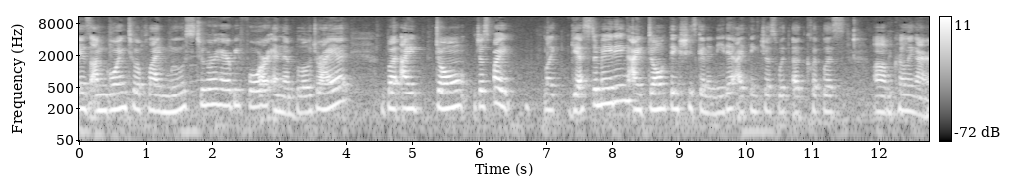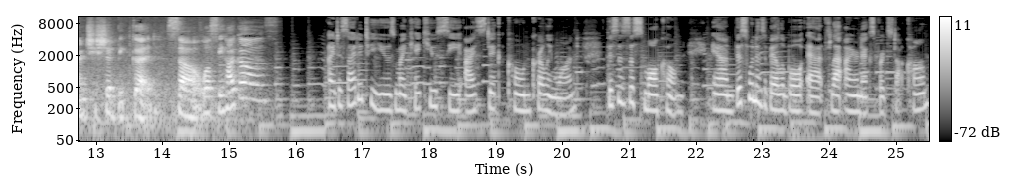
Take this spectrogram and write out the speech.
is I'm going to apply mousse to her hair before and then blow dry it. But I don't, just by like guesstimating, I don't think she's gonna need it. I think just with a clipless um, curling iron, she should be good. So we'll see how it goes. I decided to use my KQC iStick Cone Curling Wand. This is the small cone, and this one is available at flatironexperts.com.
